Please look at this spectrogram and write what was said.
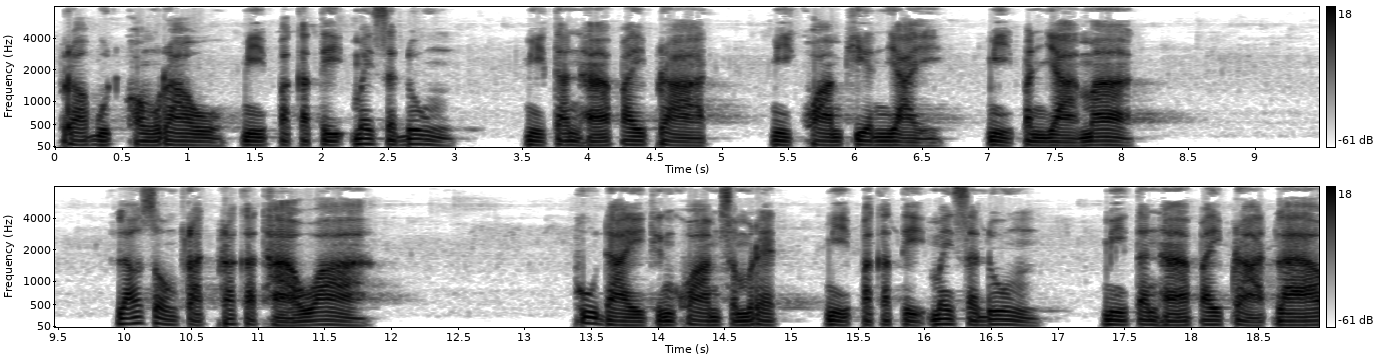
เพราะบุตรของเรามีปกติไม่สะดุ้ง มีตัณหาไปปราด มีความเพียรใหญ่ มีปัญญามาก แล้วทรงตรัสพระคาถาว่า ผู้ใดถึงความสำเร็จมีปกติไม่สะดุ้ง มีตัณหาไปปราดแล้ว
